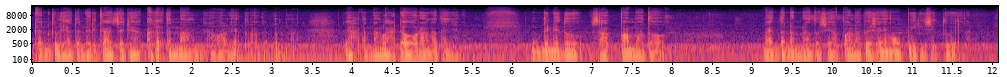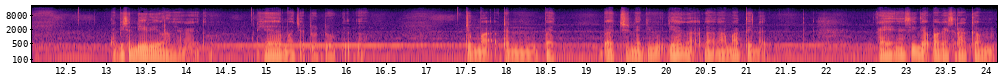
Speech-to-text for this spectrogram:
dan kelihatan dari kaca dia agak tenang awalnya itu agak tenang. Ya tenanglah ada orang katanya. Mungkin itu satpam atau maintenance atau siapalah biasanya ngopi di situ ya kan. Tapi sendiri orangnya kayak itu dia aja duduk gitu. Cuma dan bajunya dia dia nggak nggak ngamatin. Kayaknya sih nggak pakai seragam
